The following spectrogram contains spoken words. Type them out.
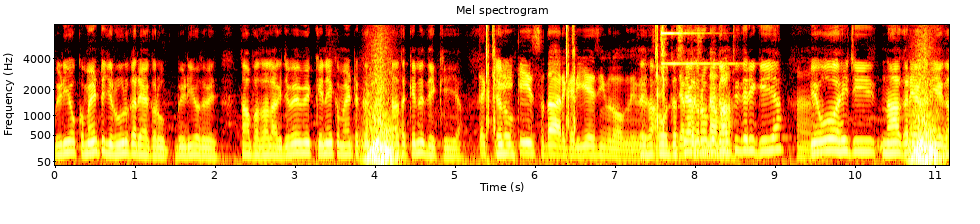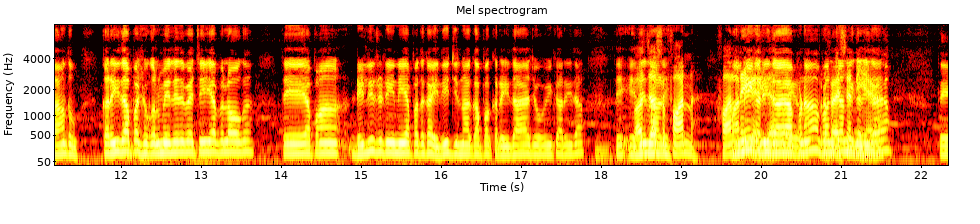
ਵੀਡੀਓ ਕਮੈਂਟ ਜ਼ਰੂਰ ਕਰਿਆ ਕਰੋ ਵੀਡੀਓ ਦੇ ਵਿੱਚ ਤਾਂ ਪਤਾ ਲੱਗ ਜਾਵੇ ਵੀ ਕਿਹਨੇ ਕਮੈਂਟ ਕੀਤਾ ਤੇ ਕਿਹਨੇ ਦੇਖੀ ਆ। ਤੇ ਕੀ ਕੀ ਸੁਧਾਰ ਕਰੀਏ ਅਸੀਂ ਵਲੌਗ ਦੇ ਵਿੱਚ? ਉਹ ਦੱਸਿਆ ਕਰੋ ਵੀ। ਗਲਤੀ ਤੇਰੀ ਕੀ ਆ? ਵੀ ਉਹ ਇਹੀ ਚੀਜ਼ ਨਾ ਕਰਿਆ ਕਰੀਏ ਗਾਂ ਤੋਂ। ਕਰੀਦਾ ਆਪਾਂ ਸ਼ੁਗਲ ਮੇਲੇ ਦੇ ਵਿੱਚ ਹੀ ਆ ਬਲੌਗ ਤੇ ਆਪਾਂ ਡੇਲੀ ਰੁਟੀਨ ਹੀ ਆਪਾਂ ਦਿਖਾਈ ਦੀ ਜਿੰਨਾ ਕ ਆਪਾਂ ਕਰੀਦਾ ਆ ਜੋ ਵੀ ਕਰੀਦਾ। ਤੇ ਇਹਦੇ ਨਾਲ ਜਸਟ ਫਨ ਫਨ ਫਨ ਹੀ ਕਰੀਦਾ ਆਪਣਾ ਫਨ ਨਹੀਂ ਨਹੀਂ ਕਰੀਦਾ। ਆ। ਤੇ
